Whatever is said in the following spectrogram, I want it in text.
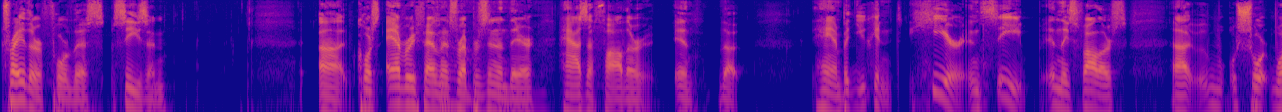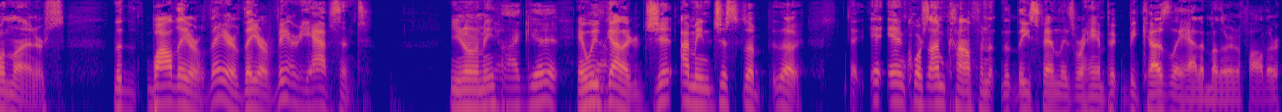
trailer for this season, uh, of course, every family that's represented there has a father in the hand, but you can hear and see in these fathers uh, short one-liners that while they are there, they are very absent. You know what I mean? I get it. And we've got a, I mean, just the, the, and of course, I'm confident that these families were handpicked because they had a mother and a father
